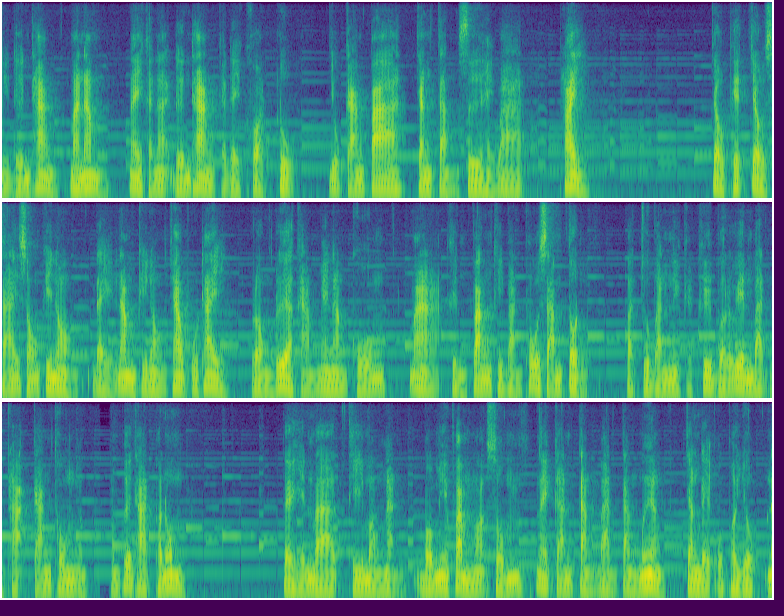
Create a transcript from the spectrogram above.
นี่เดินทางมานำในขณะเดินทางก็ได้คลอดลูก อยู่กลางป่าจังตั้งซื้อให้ว่าไพร่เจ้าเพชรเจ้าสายสองพี่น้องได้นำพี่น้องเช่าผู้ไทยล่องเรือข้ามแม่น้ำโขงมาขึ้นฟังที่บ้านโพสามตนปัจจุบันนี่ก็คือบริเวณบ้านพระกลางทงอำเภอถาดพนม แต่เห็นว่าทีมองนั้นบ่มีความเหมาะสมในการตั้งบ้านตั้งเมือง จังได้อพยพน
